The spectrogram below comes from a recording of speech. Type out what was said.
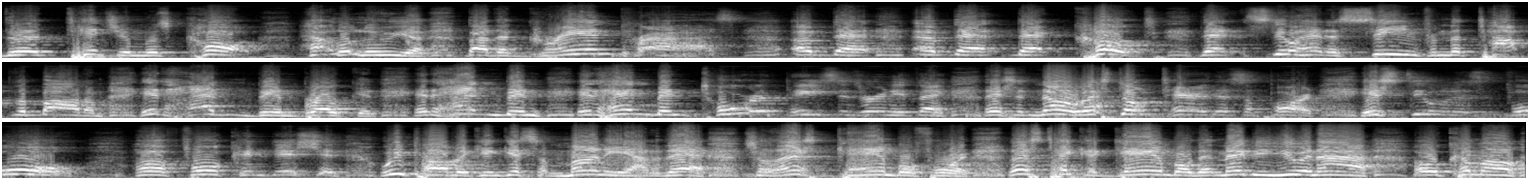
their attention was caught, hallelujah, by the grand prize of that, of that, that coat that still had a seam from the top to the bottom. It hadn't been broken. It hadn't been, it hadn't been torn to pieces or anything. They said, no, let's don't tear this apart. It's still in its full, uh, full condition. We probably can get some money out of that that. So let's gamble for it. Let's take a gamble that maybe you and I, oh, come on.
